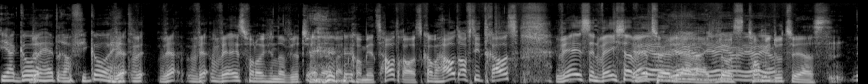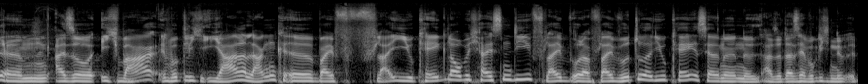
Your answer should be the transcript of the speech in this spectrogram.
ja, go wer, ahead, Raffi, go ahead. Wer, wer, wer, ist von euch in der virtuellen Airline? Komm, jetzt haut raus. Komm, haut auf die Traus. Wer ist in welcher ja, virtuellen ja, Airline? Los, Tommy, du zuerst. Ähm, also, ich war wirklich jahrelang äh, bei Fly UK, glaube ich, heißen die. Fly oder Fly Virtual UK ist ja eine, eine also das ist ja wirklich eine,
